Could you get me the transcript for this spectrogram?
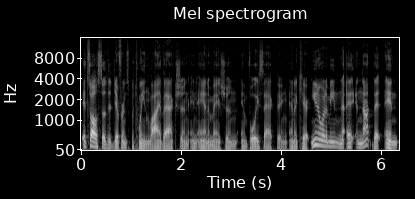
it's also the difference between live action and animation and voice acting and a character. You know what I mean? Eh, and Not that. And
